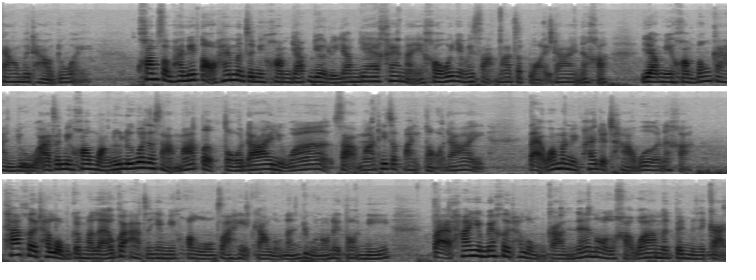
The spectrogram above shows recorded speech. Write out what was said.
ก้าวไม่เท้าด้วย ความสัมพันธ์นี้ต่อให้มันจะมีความยับเยินหรือย่ำแย่แค่ไหนเขาก็ยังไม่สามารถจะปล่อยได้นะคะ ยังมีความต้องการอยู่ อาจจะมีความหวังลึกๆว่าจะสามารถเติบโตได้หรือว่าสามารถที่จะไปต่อได้ แต่ว่ามันมีไพ่ The Tower นะคะ ถ้าเคยถล่มกันมาแล้วก็อาจจะยังมีความหลงจากเหตุการณ์เหล่านั้นอยู่เนาะในตอนนี้ แต่ถ้ายังไม่เคยถล่มกันแน่นอนละค่ะว่ามันเป็นบรรยากาศ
